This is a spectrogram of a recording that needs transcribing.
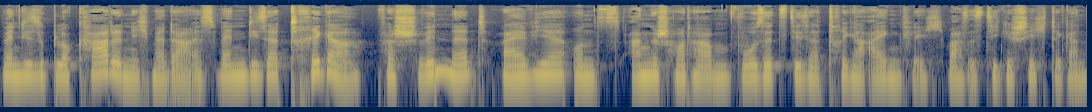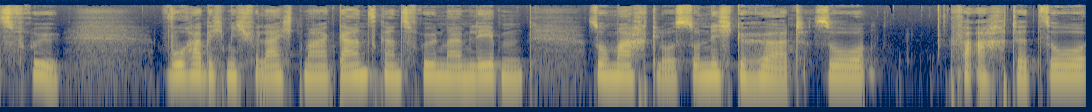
Wenn diese Blockade nicht mehr da ist, wenn dieser Trigger verschwindet, weil wir uns angeschaut haben, wo sitzt dieser Trigger eigentlich? Was ist die Geschichte ganz früh? Wo habe ich mich vielleicht mal ganz, ganz früh in meinem Leben so machtlos, so nicht gehört, so verachtet, so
